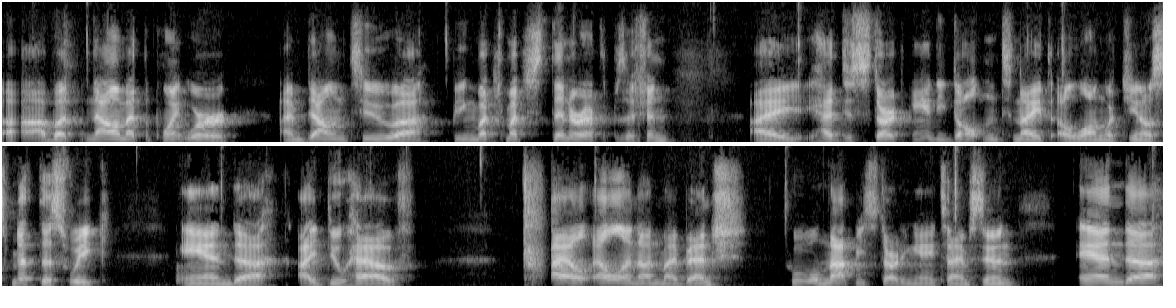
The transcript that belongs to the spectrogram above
Uh, but now I'm at the point where I'm down to uh, being much, much thinner at the position. I had to start Andy Dalton tonight along with Geno Smith this week and uh, I do have Kyle Allen on my bench, who will not be starting anytime soon. And uh,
